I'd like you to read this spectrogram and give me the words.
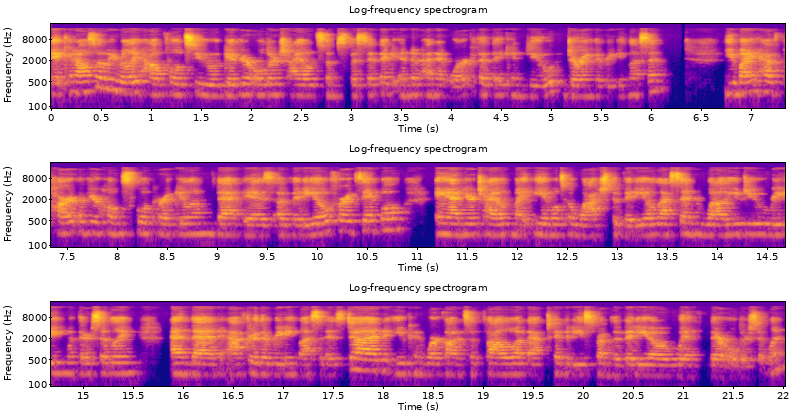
It can also be really helpful to give your older child some specific independent work that they can do during the reading lesson. You might have part of your homeschool curriculum that is a video, for example, and your child might be able to watch the video lesson while you do reading with their sibling. And then after the reading lesson is done, you can work on some follow-up activities from the video with their older sibling.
